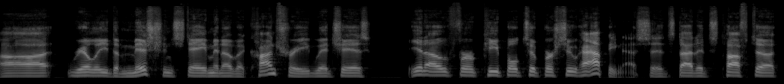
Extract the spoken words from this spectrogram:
uh, really the mission statement of a country, which is you know, for people to pursue happiness. It's that it's tough to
